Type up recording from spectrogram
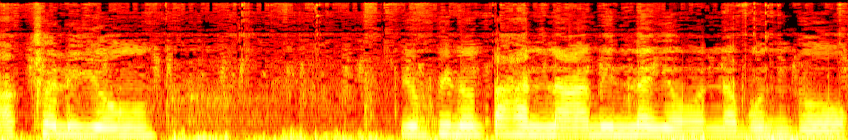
Actually yung yung pinuntahan namin na yon na bundok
